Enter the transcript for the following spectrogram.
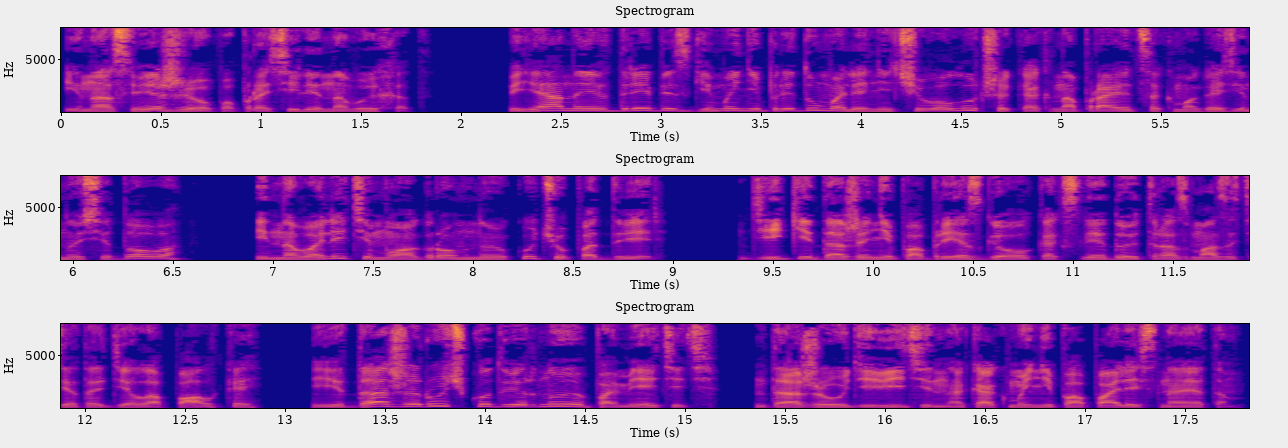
и нас вежливо попросили на выход. Пьяные вдребезги мы не придумали ничего лучше, как направиться к магазину Седова и навалить ему огромную кучу под дверь. Дикий даже не побрезговал как следует размазать это дело палкой, и даже ручку дверную пометить. Даже удивительно, как мы не попались на этом.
